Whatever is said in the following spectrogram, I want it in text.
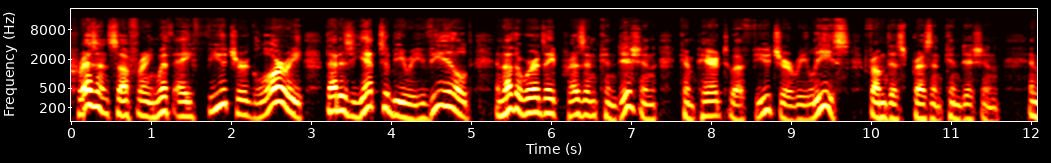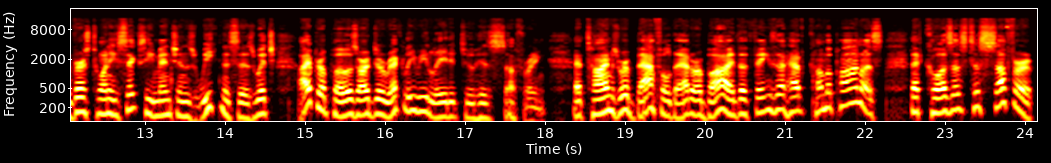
present suffering with a future glory that is yet to be revealed. In other words, a present condition compared to a future release from this present condition. In verse 26, he mentions weaknesses which I propose are directly related to his suffering. At times we're baffled at or by the things that have come upon us that cause us to suffer.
